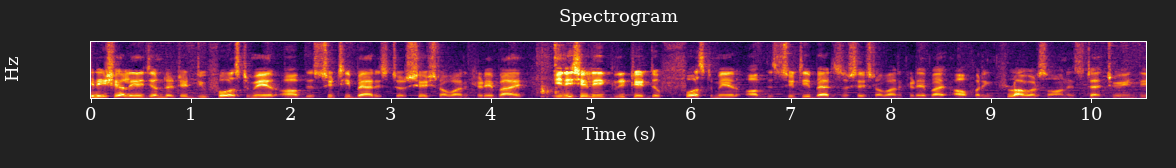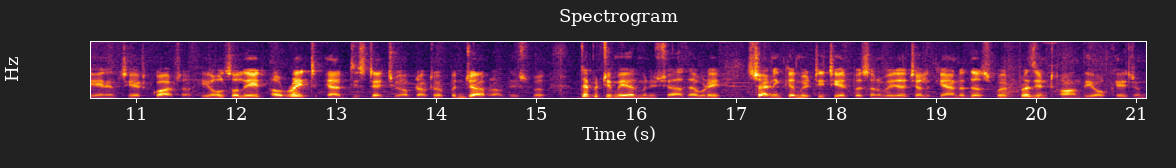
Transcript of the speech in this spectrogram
Initially generated the first mayor of the city barrister Sheshrao Wankhede by. Initially greeted the first mayor of the city barrister Sheshrao Wankhede by offering flowers on his statue in the NMC headquarters. He also laid a wreath at the statue of Dr. Punjab Rao Deshmukh. Deputy Mayor Manisha Dhawade, Standing Committee Chairperson Vijay Zalke and others were present on the occasion.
